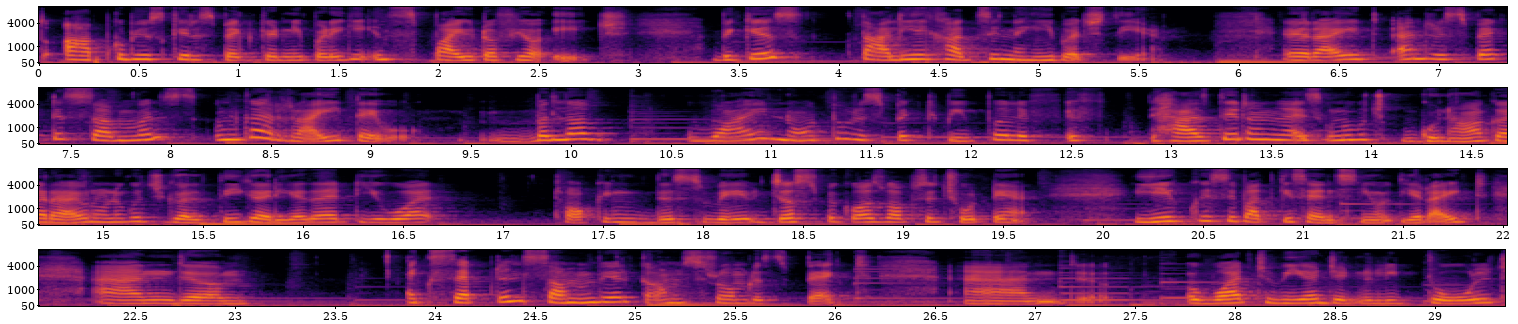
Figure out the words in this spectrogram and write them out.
तो आपको भी उसकी रिस्पेक्ट करनी पड़ेगी in spite of your age because ताली एक हाथ से नहीं बचती है right and respect is someone's उनका राइट right है वो। मतलब why not to respect people if if has there उन्होंने कुछ गुनाह करा है, उन्होंने कुछ गलती करी है that you are talking this way just because वो आपसे छोटे हैं। ये किसी बात की सेंस नहीं होती है right and acceptance somewhere comes from respect and what we are generally told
